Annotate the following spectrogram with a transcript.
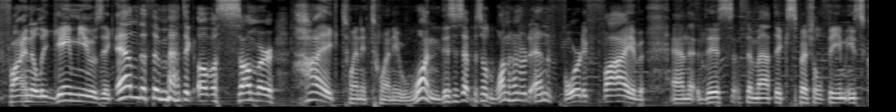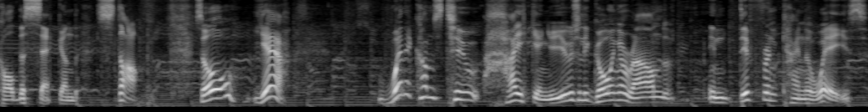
finally game music and the thematic of a summer hike 2021. This is episode 145, and this thematic special theme is called the second stop. So, yeah, when it comes to hiking, you're usually going around in different kind of ways.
